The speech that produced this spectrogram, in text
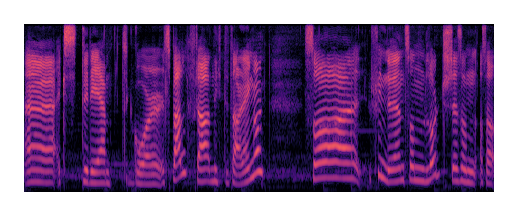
eh, ekstremt gore-spill fra 90-tallet en gang. Så finner du en sånn lodge, en sånn, altså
